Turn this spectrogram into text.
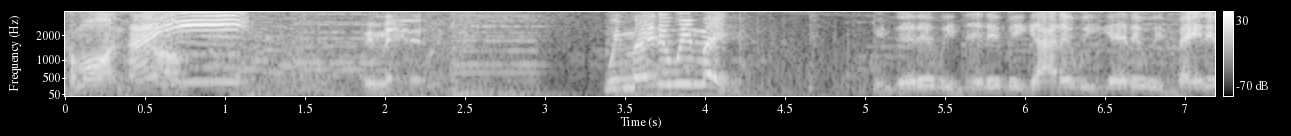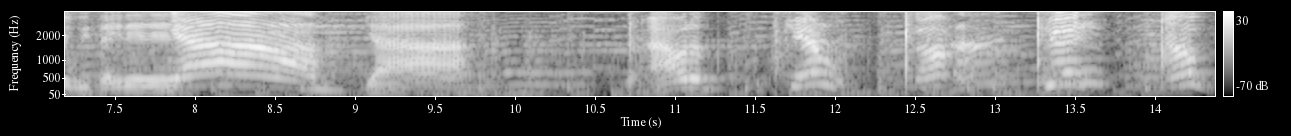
Come on, jump. hey! We made it. We made it. We made it. We did it, we did it, we got it, we get it, we faded, we faded. Yeah! Yeah. You're out of the camera. Stop. Get out.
